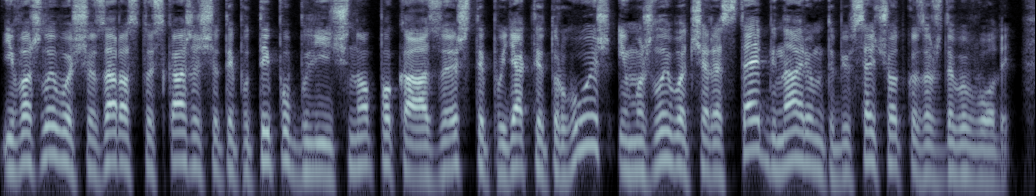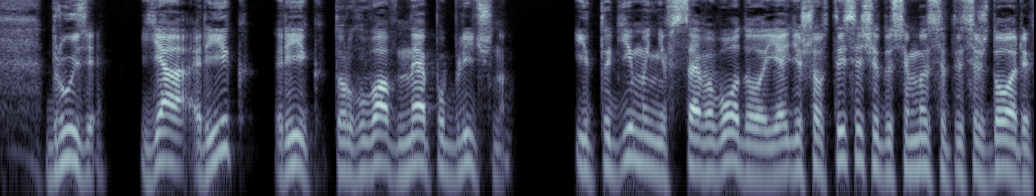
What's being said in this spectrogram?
і важливо, що зараз хтось каже, що типу ти публічно показуєш, типу, як ти торгуєш, і можливо через те бінаріум тобі все чітко завжди виводить. Друзі, я рік рік торгував не публічно. І тоді мені все виводило. Я дійшов з тисячі до 70 тисяч доларів.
